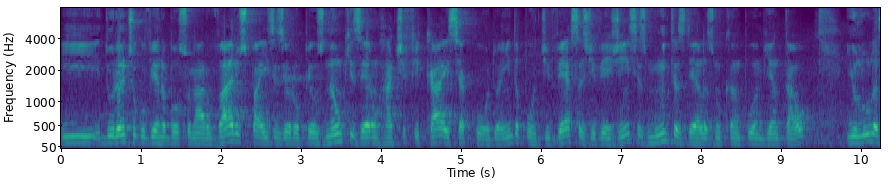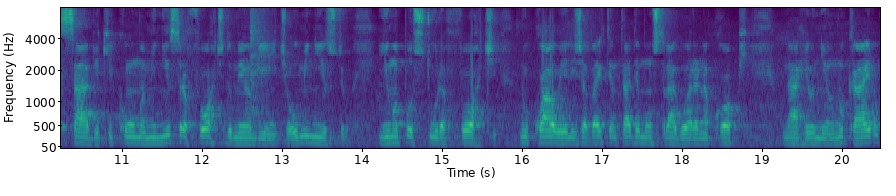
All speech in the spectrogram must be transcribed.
E durante o governo Bolsonaro, vários países europeus não quiseram ratificar esse acordo ainda por diversas divergências, muitas delas no campo ambiental. E o Lula sabe que, com uma ministra forte do meio ambiente, ou ministro, e uma postura forte, no qual ele já vai tentar demonstrar agora na COP, na reunião no Cairo,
